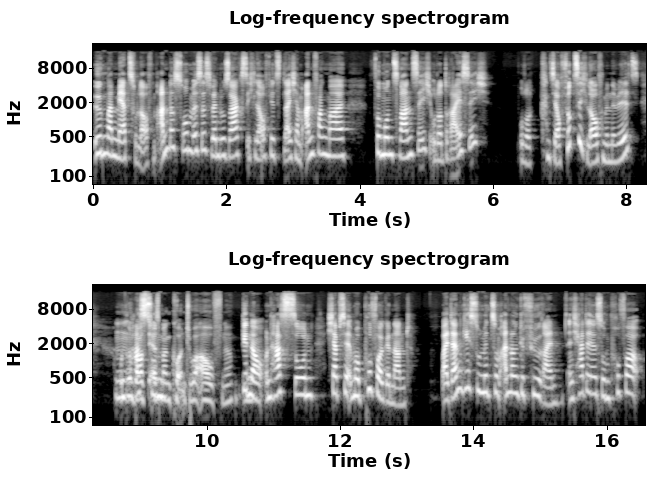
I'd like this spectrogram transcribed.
irgendwann mehr zu laufen. Andersrum ist es, wenn du sagst, ich laufe jetzt gleich am Anfang mal 25 oder 30 oder kannst ja auch 40 laufen, wenn du willst. und du du baust hast so erstmal ein- ein Konto auf, ne? Genau, und hast so ein, ich habe es ja immer Puffer genannt. Weil dann gehst du mit so einem anderen Gefühl rein. Ich hatte so einen Puffer,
